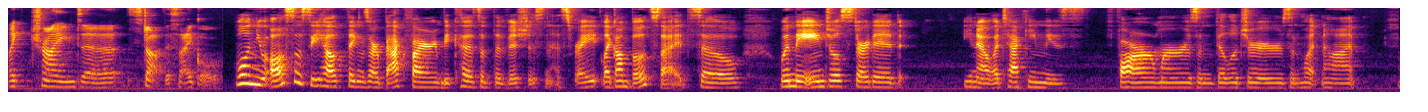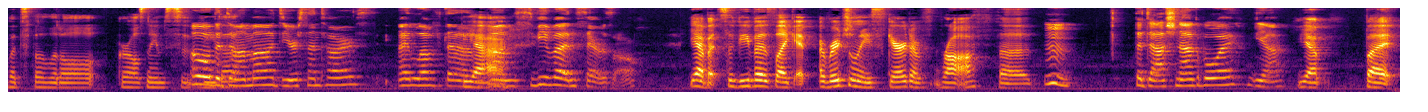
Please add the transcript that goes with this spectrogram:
like trying to stop the cycle Well, and you also see how things are backfiring because of the viciousness, right? Like on both sides. So when the angels started, you know, attacking these farmers and villagers and whatnot, what's the little girl's name? oh the dama deer centaurs i love them Yeah. um sveva and sarazal Yeah, but Saviva is like originally scared of Roth, the mm. the dashnag boy yeah Yep. But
